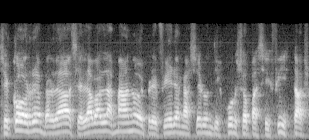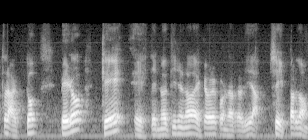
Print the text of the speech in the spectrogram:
se corren, ¿verdad? Se lavan las manos y prefieren hacer un discurso pacifista abstracto, pero que este, no tiene nada que ver con la realidad. Sí, perdón.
